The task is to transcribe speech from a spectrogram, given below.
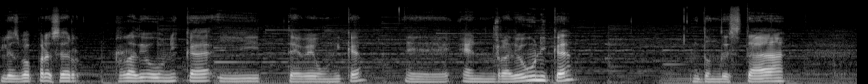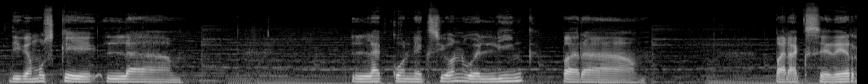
les va a aparecer Radio Única y TV Única. Eh, en Radio Única, donde está, digamos que la, la conexión o el link para, para acceder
